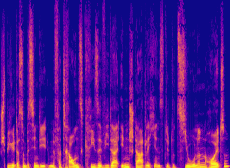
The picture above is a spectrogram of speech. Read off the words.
spiegelt das so ein bisschen die, eine Vertrauenskrise wieder in staatliche Institutionen heute?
